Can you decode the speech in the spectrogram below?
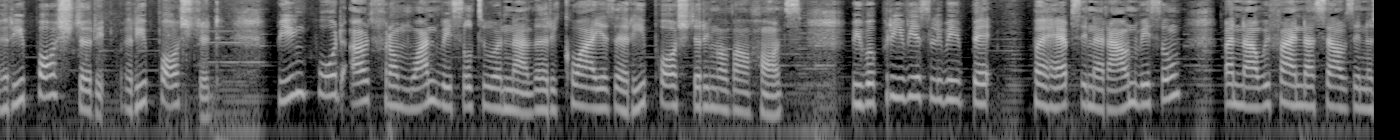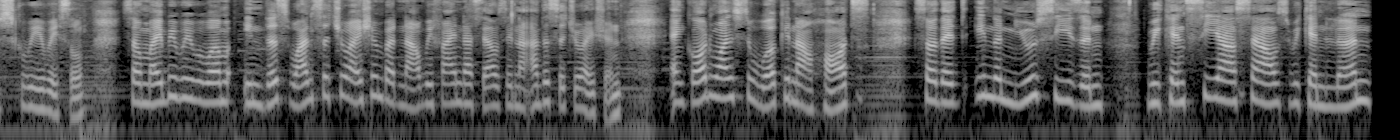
repostured. Being poured out from one vessel to another requires a reposturing of our hearts. We were previously perhaps in a round vessel, but now we find ourselves in a square vessel. So maybe we were in this one situation, but now we find ourselves in another situation. And God wants to work in our hearts so that in the new season, we can see ourselves, we can learn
